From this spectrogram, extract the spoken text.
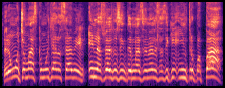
pero mucho más, como ya lo saben, en las flashes internacionales, así que intro papá.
